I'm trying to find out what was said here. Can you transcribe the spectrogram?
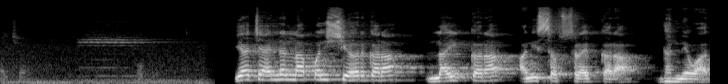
अच्छा. या चॅनलला आपण शेअर करा लाईक करा आणि सबस्क्राईब करा. धन्यवाद.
